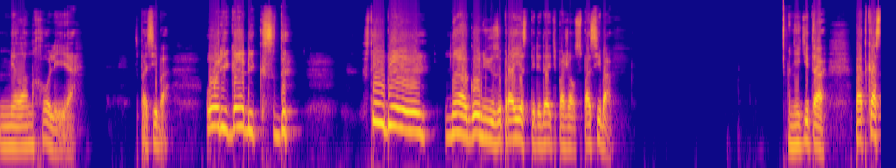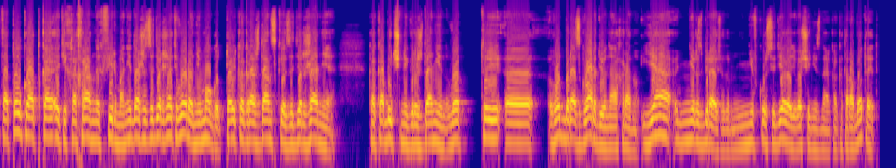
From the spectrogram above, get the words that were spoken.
меланхолия. Спасибо. Оригамикс 100 рублей. На агонию за проезд передайте, пожалуйста. Спасибо. Никита, подкаст о толку от этих охранных фирм. Они даже задержать вора не могут, только гражданское задержание, как обычный гражданин. Вот ты э, вот бы Росгвардию на охрану. Я не разбираюсь в этом, не в курсе дела, вообще не знаю, как это работает.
